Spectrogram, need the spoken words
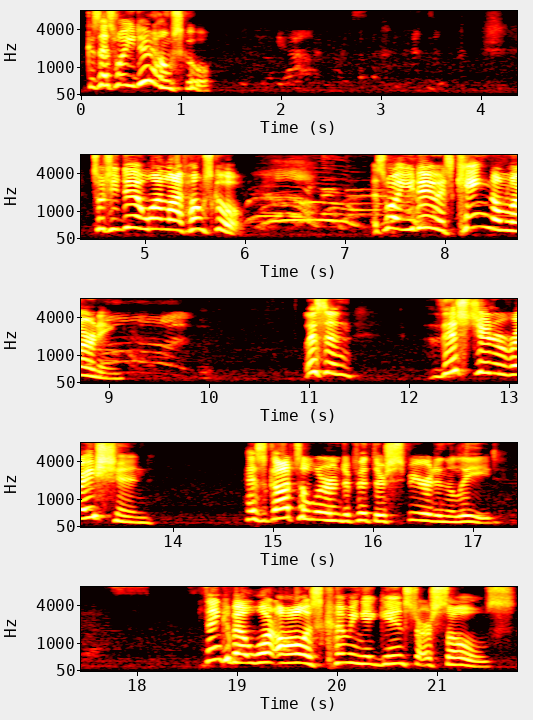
Because that's what you do at homeschool. It's what you do at One Life Homeschool. That's what you do. It's kingdom learning. Listen, this generation has got to learn to put their spirit in the lead. Think about what all is coming against our souls.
